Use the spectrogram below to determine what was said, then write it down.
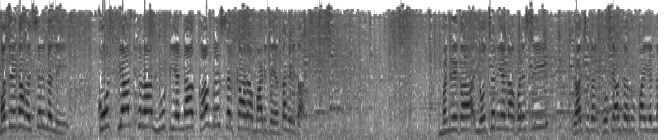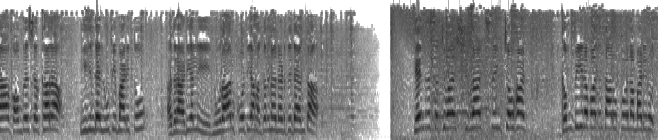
ಮನ್ರೇಗಾ ಹೆಸರಿನಲ್ಲಿ ಕೋಟ್ಯಾಂತರ ಲೂಟಿಯನ್ನ ಕಾಂಗ್ರೆಸ್ ಸರ್ಕಾರ ಮಾಡಿದೆ ಅಂತ ಹೇಳಿದ್ದಾರೆ. ಮನ್ರೇಗಾ ಯೋಜನೆಯನ್ನ ಬಳಸಿ ರಾಜ್ಯದಲ್ಲಿ ಕೋಟ್ಯಾಂತರ ರೂಪಾಯಿಯನ್ನ ಕಾಂಗ್ರೆಸ್ ಸರ್ಕಾರ ಈ ಹಿಂದೆ ಲೂಟಿ ಮಾಡಿತ್ತು. ಅದರ ಅಡಿಯಲ್ಲಿ ನೂರಾರು ಕೋಟಿಯ ಹಗರಣ ನಡೆದಿದೆ ಅಂತ ಕೇಂದ್ರ ಸಚಿವ ಶಿವರಾಜ್ ಸಿಂಗ್ ಚೌಹಾಣ್ ಗಂಭೀರವಾದಂತಹ ಆರೋಪವನ್ನ ಮಾಡಿರೋದು.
